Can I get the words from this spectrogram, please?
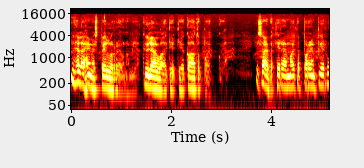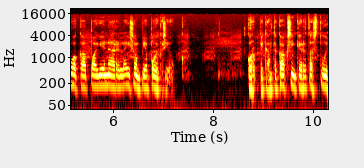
yhä lähemmäs pelloreunamia, kylänlaiteita ja kaatopaikkoja, ja saivat erämaita parempien ruokaapajien äärellä isompia poikasjoukkoja. Korppikanta kaksinkertaistui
